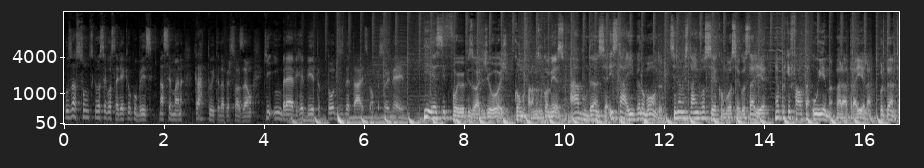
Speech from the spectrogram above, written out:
os assuntos que você gostaria que eu cobrisse na semana gratuita da persuasão, que em breve, repito, todos os detalhes vão para o seu e-mail. E esse foi o episódio de hoje. Como falamos no começo, a abundância está aí pelo mundo. Se não está em você como você gostaria, é porque falta o imã para atraí-la. Portanto,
